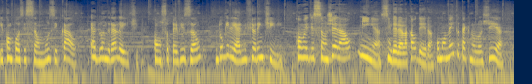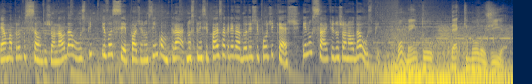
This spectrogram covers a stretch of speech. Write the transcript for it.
e composição musical é do André Leite, com supervisão do Guilherme Fiorentini. Com edição geral, minha, Cinderela Caldeira. O Momento Tecnologia é uma produção do Jornal da USP e você pode nos encontrar nos principais agregadores de podcast e no site do Jornal da USP. Momento Tecnologia.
